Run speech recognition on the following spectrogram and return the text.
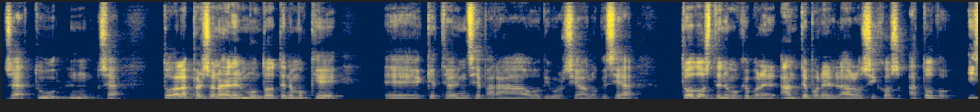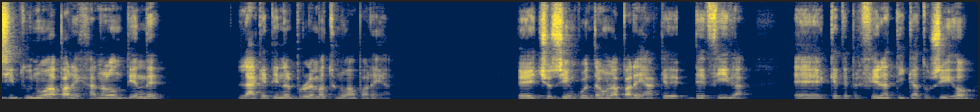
O sea, tú, mm, o sea, todas las personas en el mundo tenemos que, eh, que estén separados, divorciados, lo que sea, todos tenemos que poner, anteponer a los hijos a todo. Y si tu nueva pareja no lo entiende, la que tiene el problema es tu nueva pareja. De hecho, si encuentras una pareja que decida eh, que te prefiere a ti que a tus hijos,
